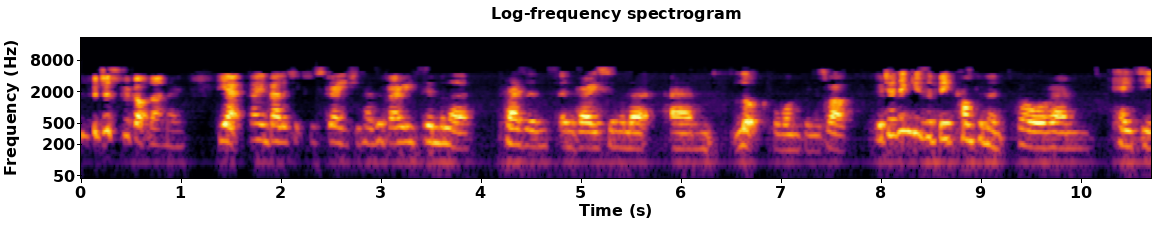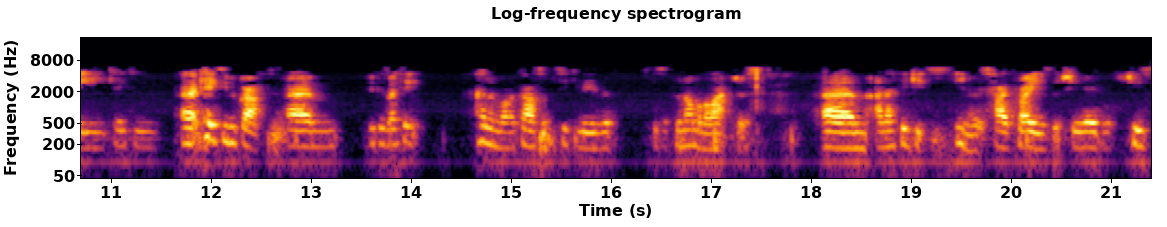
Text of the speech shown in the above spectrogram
I just forgot that name. Yeah, playing Bellatrix Lestrange. She has a very similar presence and a very similar um, look for one thing as well, which I think is a big compliment for um, Katie Katie uh, Katie McGrath um, because I think Helen Bonham particularly is a is a phenomenal actress, um, and I think it's you know it's high praise that she able she's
